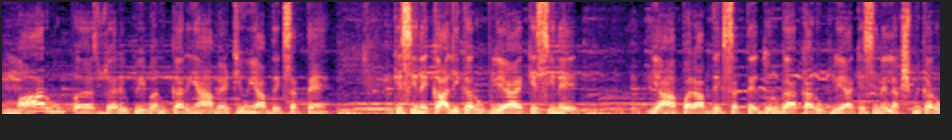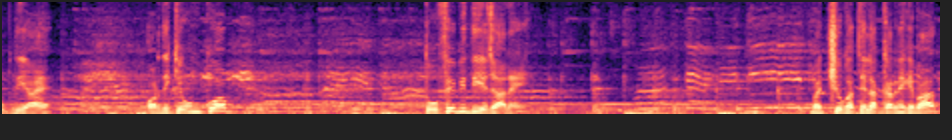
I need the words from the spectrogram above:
माँ रूप, स्वरूपी बनकर यहाँ बैठी हुई हैं, आप देख सकते हैं। किसी ने काली का रूप लिया है, किसी ने यहाँ पर आप देख सकते हैं, दुर्गा का रूप लिया, किसी ने लक्ष्मी का रूप दिया है। और देखिए, उनको अब तोहफे भी दिए जा रहे हैं। बच्चों का तिलक करने के बाद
